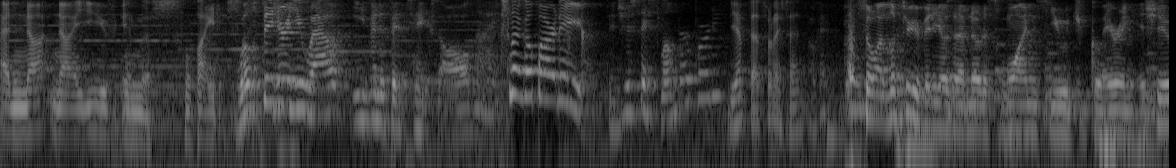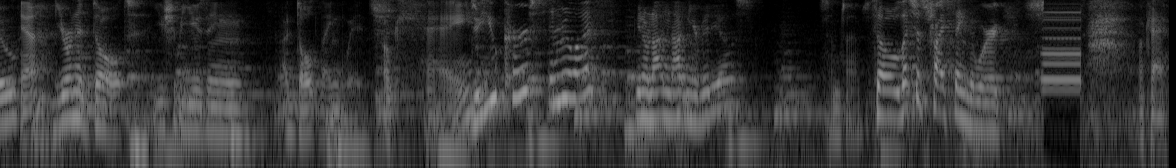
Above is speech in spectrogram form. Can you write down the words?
and not naive in the slightest. We'll figure you out even if it takes all night. Snuggle party! Did you just say slumber party? Yep, that's what I said. Okay. So I've looked through your videos and I've noticed one huge glaring issue. Yeah? You're an adult. You should be using adult language. Okay. Do you curse in real life? You know, not not in your videos. Sometimes. So let's just try saying the word. Okay.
